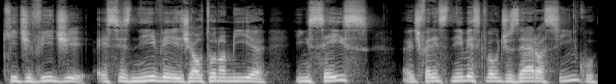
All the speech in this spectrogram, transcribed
que divide esses níveis de autonomia em seis é, diferentes níveis que vão de 0 a 5.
